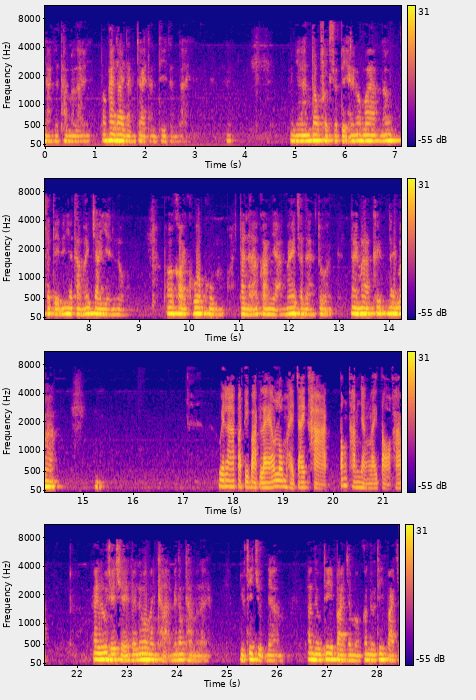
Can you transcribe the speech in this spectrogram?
อยากจะทำอะไร ต้องให้ได้ดังใจทันทีทันใดเพราะฉะนั้นต้องฝึกสติให้มากๆแล้วสตินี้จะทำให้ใจเย็นลง เพราะคอยควบคุมตัณหาความอยากไม่ให้แสดงตัวได้มากขึ้นได้มาก เวลาปฏิบัติแล้วลมหายใจขาดต้องทำอย่างไรต่อครับ ให้รู้เฉยๆไปรู้ว่ามันขาดไม่ต้องทำอะไร อยู่ที่จุดเดิม ถ้าดูที่ปลายจมูกก็ดูที่ปลายจ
